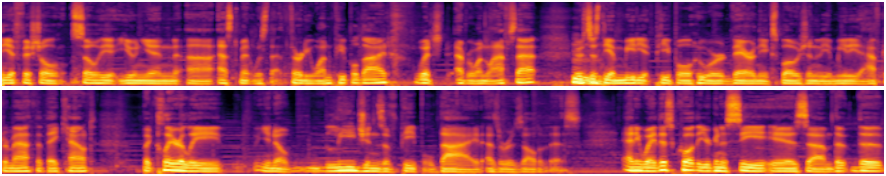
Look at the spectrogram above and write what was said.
the official Soviet Union uh, estimate was that 31 people died, which everyone laughs at. It was Hmm. just the immediate people who were there in the explosion and the immediate aftermath that they count. But clearly, you know, legions of people died as a result of this anyway, this quote that you're going to see is um, the the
